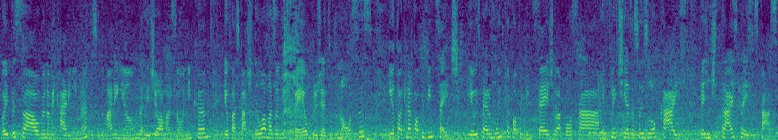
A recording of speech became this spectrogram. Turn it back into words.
Oi, pessoal. Meu nome é Karina. Eu sou do Maranhão, da região amazônica. Eu faço parte do Amazônia de Pé, um projeto do Nossas. E eu tô aqui na COP27. E eu espero muito que a COP27 ela possa refletir as ações locais que a gente traz para esse espaço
